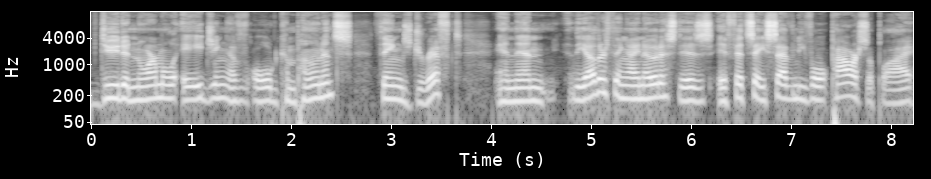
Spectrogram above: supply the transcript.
due to normal aging of old components, things drift and then the other thing I noticed is if it's a 70 volt power supply,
